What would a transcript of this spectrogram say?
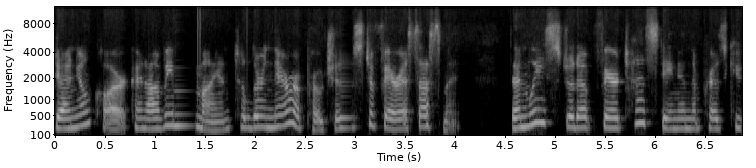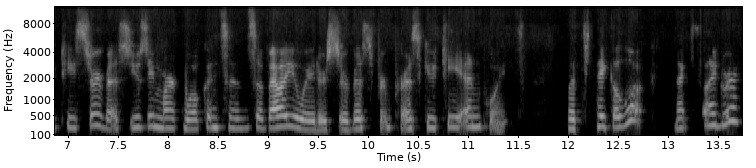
Daniel Clarke, and Avi Ma'ayan to learn their approaches to FAIR assessment. Then we stood up FAIR testing in the PresQT service using Mark Wilkinson's evaluator service for PresQT endpoints. Let's take a look. Next slide, Rick.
